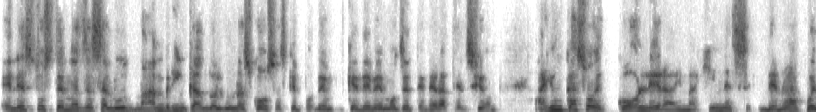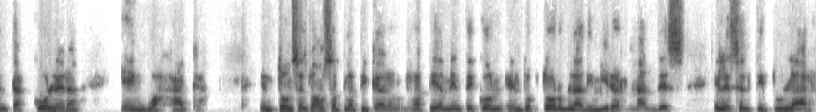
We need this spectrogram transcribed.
en estos temas de salud van brincando algunas cosas que, que debemos de tener atención. Hay un caso de cólera, imagínense, de nueva cuenta, cólera en Oaxaca. Entonces vamos a platicar rápidamente con el doctor Vladimir Hernández. Él es el titular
